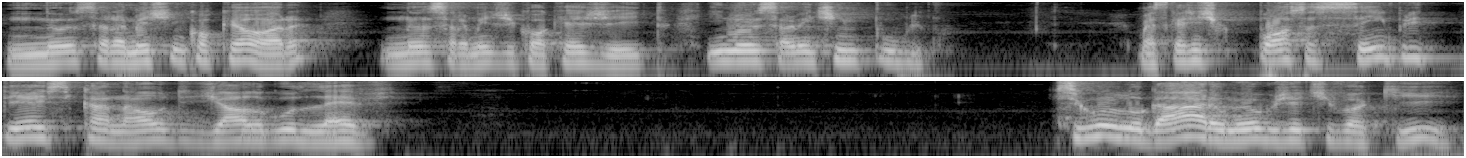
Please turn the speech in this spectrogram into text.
Não necessariamente em qualquer hora, não necessariamente de qualquer jeito e não necessariamente em público. Mas que a gente possa sempre ter esse canal de diálogo leve. Em segundo lugar, o meu objetivo aqui,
